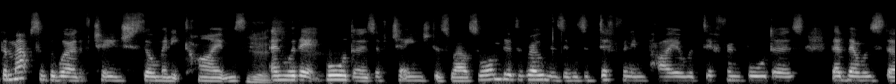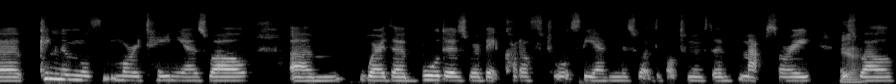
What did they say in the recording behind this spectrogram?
the maps of the world have changed so many times. Yes. and with it borders have changed as well so under the romans it was a different empire with different borders then there was the kingdom of mauritania as well um, where the borders were a bit cut off towards the end as well at the bottom of the map sorry as Yeah. well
